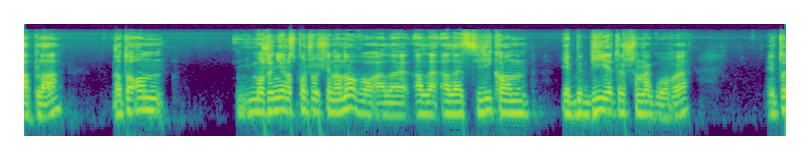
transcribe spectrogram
Apple'a, no to on może nie rozpoczął się na nowo, ale, ale, ale Silicon jakby bije to jeszcze na głowę to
